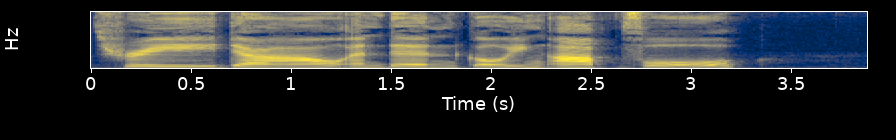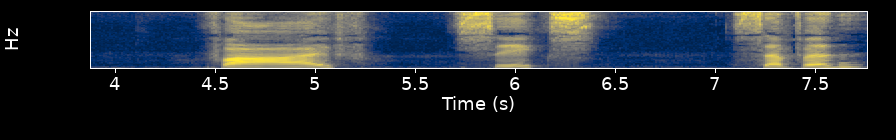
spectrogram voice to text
three, down, and then going up, four, five, six, seven,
